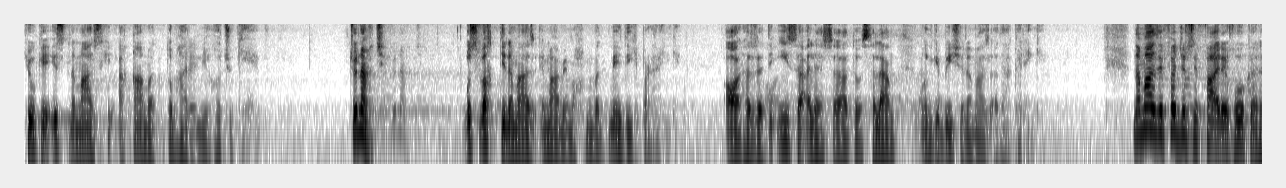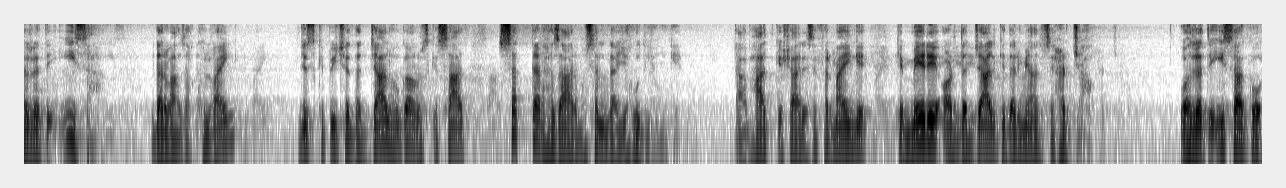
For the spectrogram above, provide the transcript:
کیونکہ اس نماز کی اقامت تمہارے لیے ہو چکی ہے۔ چنانچہ، اس وقت کی نماز امام محمد مہدی پڑھائیں گے۔ اور حضرت عیسیٰ علیہ السلام ان کے پیچھے نماز ادا کریں گے۔ نماز فجر سے فارغ ہو کر حضرت عیسیٰ دروازہ کھلوائیں گے، جس کے پیچھے دجال ہوگا اور اس کے ساتھ ستر ہزار مسلح یہودی ہوں گے۔ آپ ہاتھ کے اشارے سے فرمائیں گے کہ میرے اور دجال کے درمیان سے ہٹ جاؤ۔ وہ حضرت عیسیٰ کو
